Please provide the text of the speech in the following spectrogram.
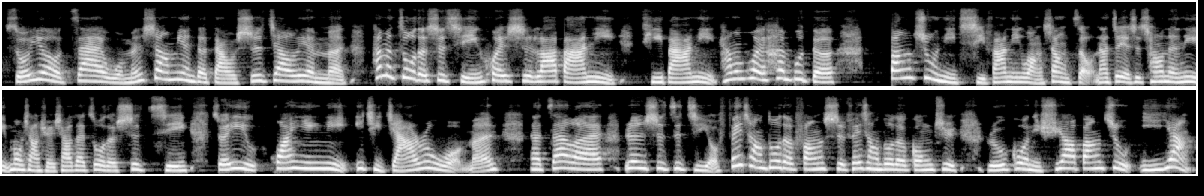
所有在我们上面的导师教练们，他们做的事情会是拉拔你、提拔你，他们会恨不得。帮助你启发你往上走，那这也是超能力梦想学校在做的事情，所以欢迎你一起加入我们。那再来认识自己，有非常多的方式，非常多的工具。如果你需要帮助，一样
